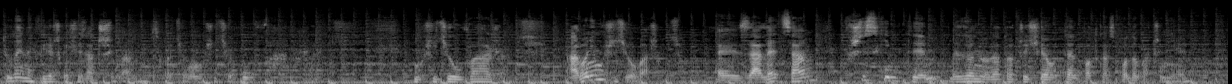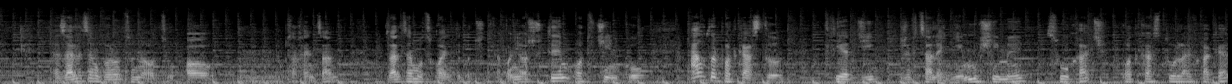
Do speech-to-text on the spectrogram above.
tutaj na chwileczkę się zatrzymam. Słuchajcie, bo musicie uważać. Musicie uważać. Albo nie musicie uważać. E, zalecam wszystkim tym, bez względu na to, czy się ten podcast podoba, czy nie. Zalecam gorąco na odsłuch. O, mm, zachęcam Zalecam odsłuchanie tego odcinka, ponieważ w tym odcinku autor podcastu twierdzi, że wcale nie musimy słuchać podcastu Lifehacker.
